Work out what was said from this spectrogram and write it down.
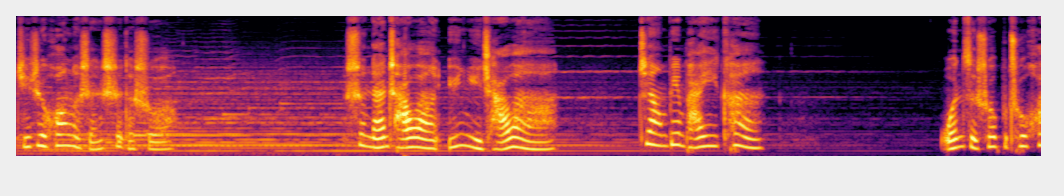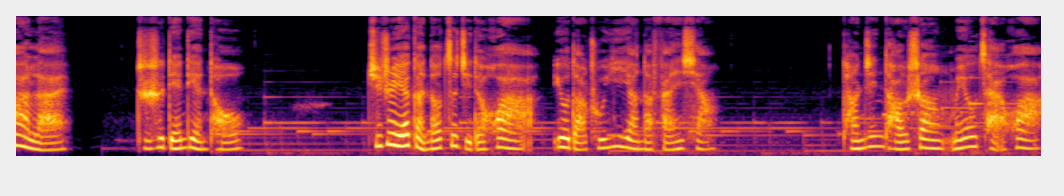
菊治慌了神似的说：“是男茶碗与女茶碗啊！这样并排一看。”蚊子说不出话来。只是点点头。菊治也感到自己的话诱导出异样的反响。唐金桃上没有彩画，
